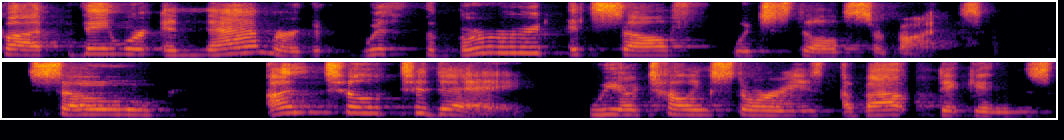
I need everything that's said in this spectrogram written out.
but they were enamored with the bird itself, which still survives. So until today, we are telling stories about Dickens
